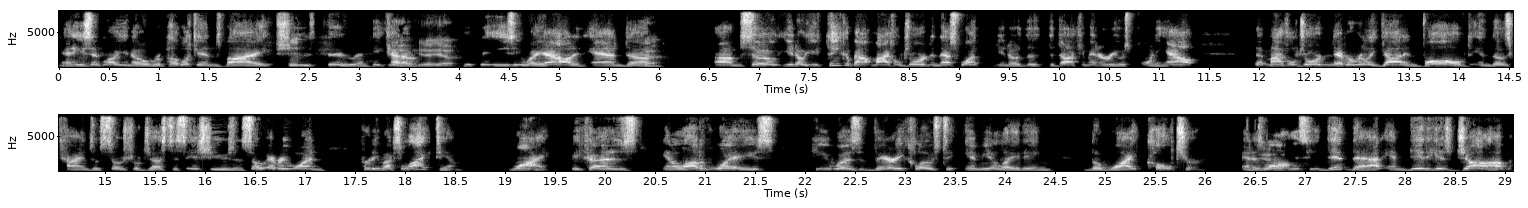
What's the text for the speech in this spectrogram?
And he mm-hmm. said, "Well, you know, Republicans buy shoes too," and he kind yeah, of yeah, yeah. took the easy way out. And and um, um, so, you know, you think about Michael Jordan, and that's what, you know, the, the documentary was pointing out that Michael Jordan never really got involved in those kinds of social justice issues. And so everyone pretty much liked him. Why? Because in a lot of ways, he was very close to emulating the white culture. And as yeah. long as he did that and did his job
